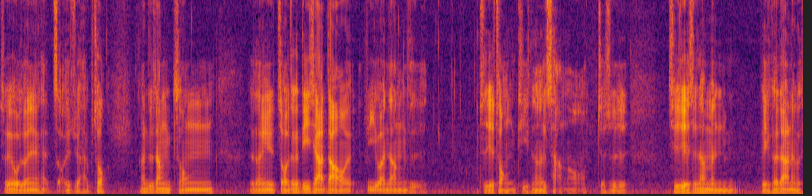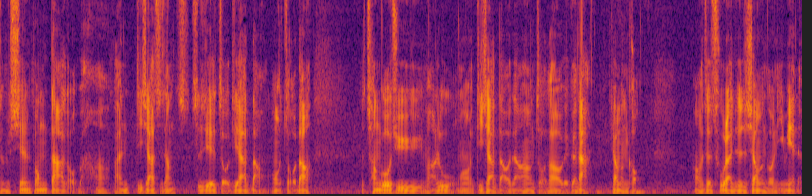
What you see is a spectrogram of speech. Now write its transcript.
所以我昨天开始走就觉得还不错。那就这样从就等于走这个地下道一万这样子，直接从停车场哦，就是其实也是他们北科大那个什么先锋大楼吧啊，反正地下室这样直接走地下道哦，走到。穿过去马路哦，地下道，然后走到北科大校门口，哦，这出来就是校门口里面的，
